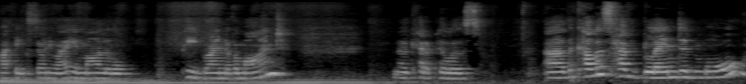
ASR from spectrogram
I think so anyway, in my little pea brain of a mind. No caterpillars. Uh, the colours have blended more,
